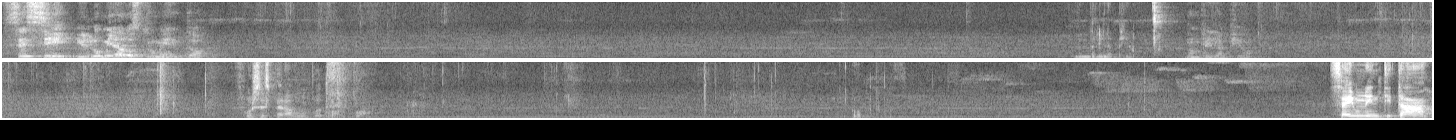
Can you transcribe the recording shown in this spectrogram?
Se sì, illumina lo strumento. Non brilla più. Non brilla più. Forse speravo un po' troppo. Sei un'entità?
